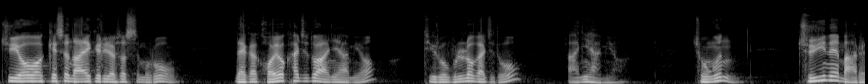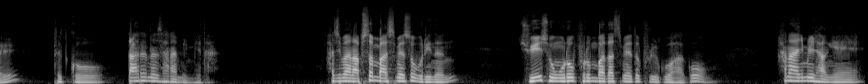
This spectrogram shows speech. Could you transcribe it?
주 여호와께서 나의 귀를 여셨으므로 내가 거역하지도 아니하며 뒤로 물러가지도 아니하며 종은 주인의 말을 듣고 따르는 사람입니다. 하지만 앞선 말씀에서 우리는 주의 종으로 부름받았음에도 불구하고 하나님을 향해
